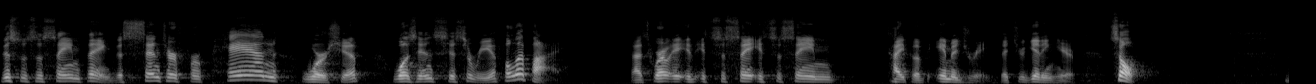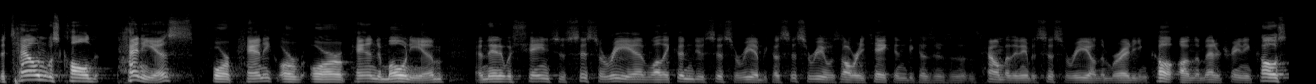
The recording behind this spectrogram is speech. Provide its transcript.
This was the same thing. The center for pan worship was in Caesarea Philippi. That's where it, it's, the same, it's the same type of imagery that you're getting here. So, the town was called Panias for panic or, or pandemonium, and then it was changed to Caesarea. Well, they couldn't do Caesarea because Caesarea was already taken because there's a town by the name of Caesarea on the, Meridian co- on the Mediterranean coast,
